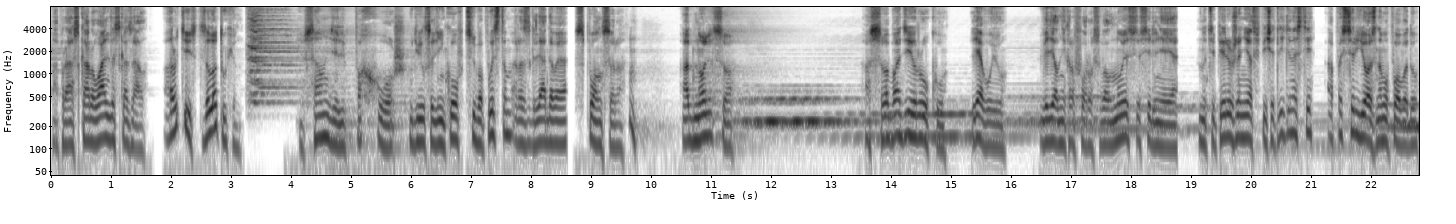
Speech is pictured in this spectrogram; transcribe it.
А про Оскара Уальда сказал «Артист Золотухин». И в самом деле похож, удивился Леньков с любопытством, разглядывая спонсора. Хм, одно лицо. «Освободи руку, левую», — велел Некрофорус, волнуясь все сильнее. Но теперь уже не от впечатлительности, а по серьезному поводу.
